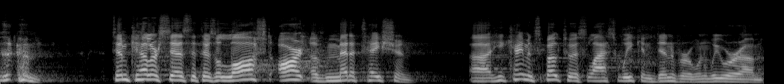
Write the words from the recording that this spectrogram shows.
Tim Keller says that there's a lost art of meditation. Uh, he came and spoke to us last week in Denver when we were um,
